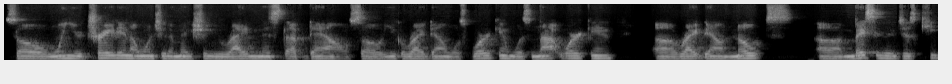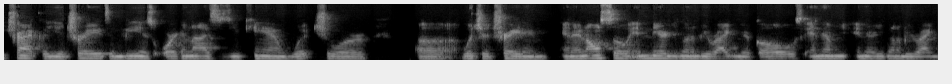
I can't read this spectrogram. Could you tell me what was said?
So when you're trading, I want you to make sure you're writing this stuff down. So you can write down what's working, what's not working, uh, write down notes. Um, basically, just keep track of your trades and be as organized as you can with your uh, you're trading. And then also in there, you're going to be writing your goals. And then in there, you're going to be writing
